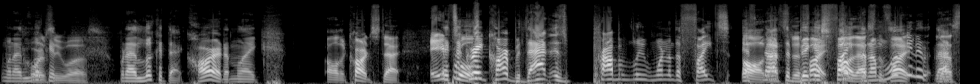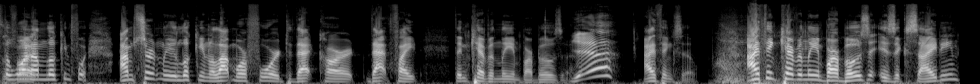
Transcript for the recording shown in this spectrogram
when I look at when I look at that card, I'm like, Oh, the card stack. April. it's a great card, but that is probably one of the fights, if Oh, not the, the biggest fight. Oh, fight, Oh, that's that I'm the fight. looking at. That's That's, the the, one. I'm looking for. I'm certainly looking a lot more forward to that card, that fight, than Kevin Lee and Barboza. Yeah. I think so. I think Kevin Lee and Barboza is exciting,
